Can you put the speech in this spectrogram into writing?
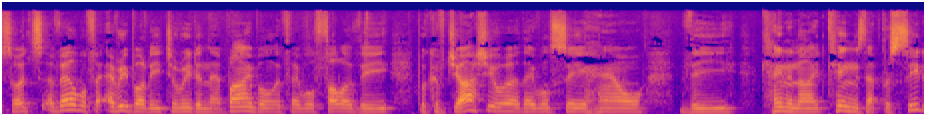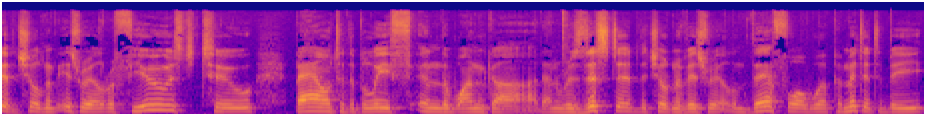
So it's available for everybody to read in their Bible. If they will follow the book of Joshua, they will see how the Canaanite kings that preceded the children of Israel refused to bow to the belief in the one God and resisted the children of Israel and therefore were permitted to be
